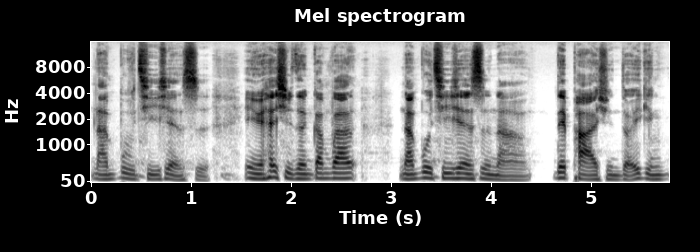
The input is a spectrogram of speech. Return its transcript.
南部七县市，因为迄时阵感觉南部七县市呐，咧拍的时阵已经。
